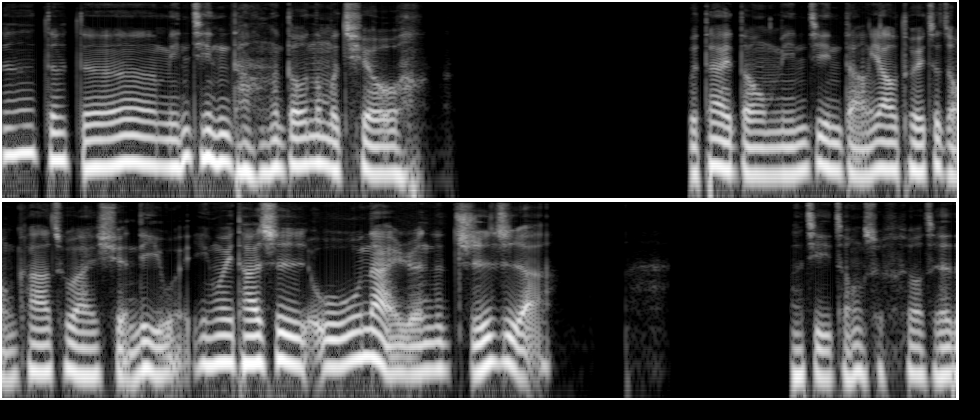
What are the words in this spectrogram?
得得得，民进党都那么糗，不太懂民进党要推这种咖出来选立委，因为他是吴乃仁的侄子啊。阿吉总说说这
